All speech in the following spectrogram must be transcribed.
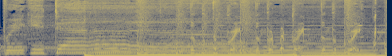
Break it down. The, the break, the, the break, the, the break, break, break down.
